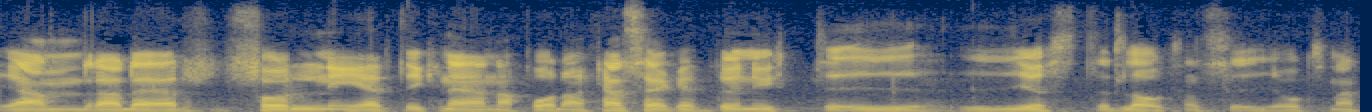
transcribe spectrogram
i andra där föll ner till knäna på dem. Kan säkert bli nyttig i, i just ett lag som Seahawks. Men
